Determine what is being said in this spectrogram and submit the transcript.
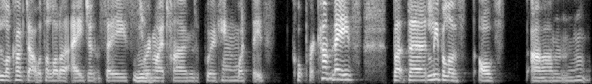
look, I've dealt with a lot of agencies through my time working with these corporate companies, but the level of of um,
